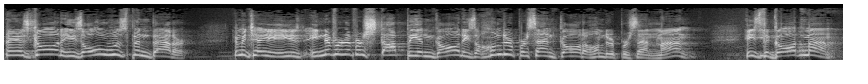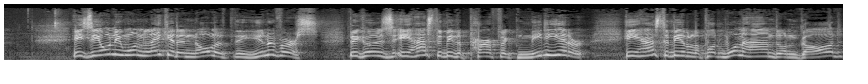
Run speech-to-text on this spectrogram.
Now, as God, He's always been better. Let me tell you, he, he never ever stopped being God. He's 100% God, 100% man. He's the God man. He's the only one like it in all of the universe because he has to be the perfect mediator. He has to be able to put one hand on God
